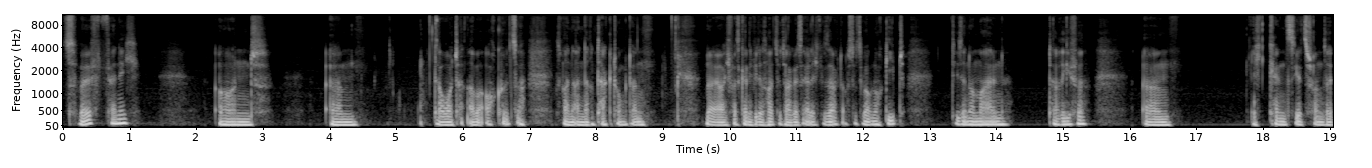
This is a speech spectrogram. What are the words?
12 Pfennig und ähm, dauerte aber auch kürzer. Es war eine andere Taktung dann. Naja, ich weiß gar nicht, wie das heutzutage ist, ehrlich gesagt, ob es das überhaupt noch gibt, diese normalen Tarife. Ähm, ich kenne es jetzt schon seit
